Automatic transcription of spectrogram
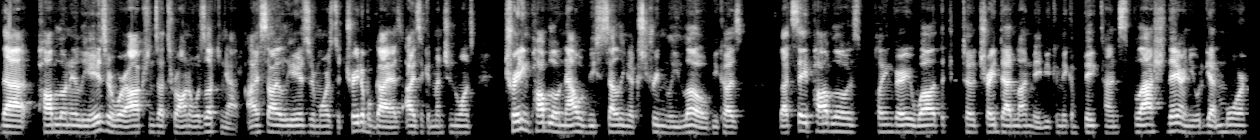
that Pablo and Eliezer were options that Toronto was looking at. I saw Eliezer more as the tradable guy, as Isaac had mentioned once. Trading Pablo now would be selling extremely low because let's say Pablo is playing very well at the to trade deadline. Maybe you can make a big time splash there and you would get more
